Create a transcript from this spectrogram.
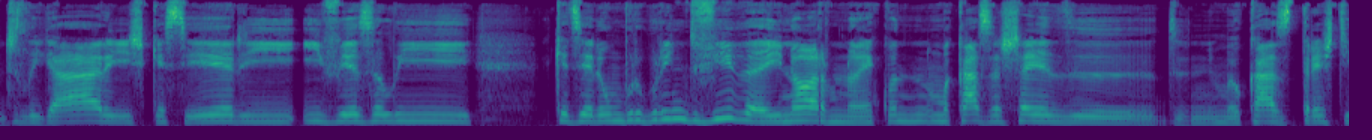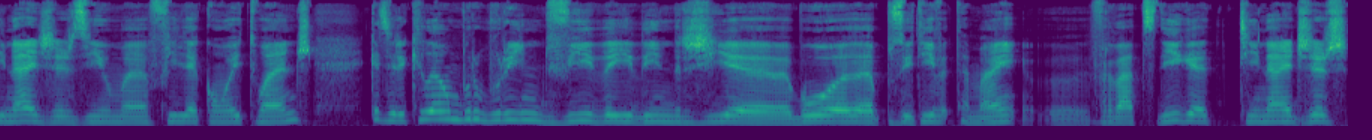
desligar e esquecer e, e vês ali quer dizer, um burburinho de vida enorme, não é? Quando numa casa cheia de, de, no meu caso, três teenagers e uma filha com oito anos, quer dizer, aquilo é um burburinho de vida e de energia boa, positiva. Também, eh, verdade se diga, teenagers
